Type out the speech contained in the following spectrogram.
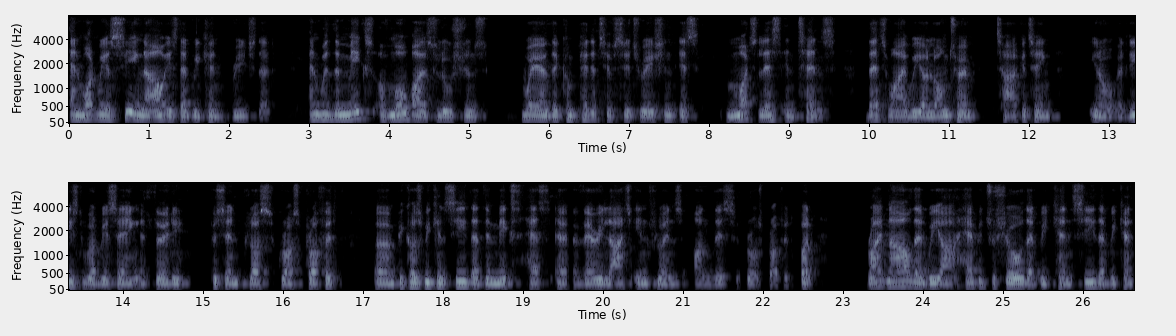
And what we are seeing now is that we can reach that. And with the mix of mobile solutions where the competitive situation is much less intense, that's why we are long term targeting, you know, at least what we're saying a 30% plus gross profit uh, because we can see that the mix has a, very large influence on this gross profit. But right now that we are happy to show that we can see that we can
